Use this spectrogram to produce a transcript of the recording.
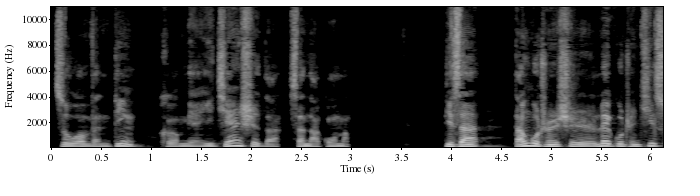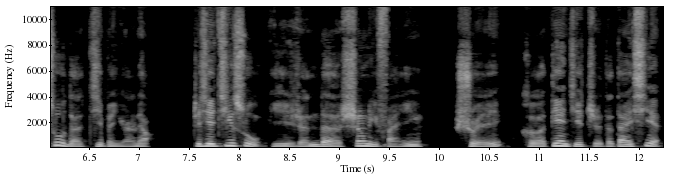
自我稳定和免疫监视的三大功能。第三，胆固醇是类固醇激素的基本原料。这些激素与人的生理反应、水和电解质的代谢、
